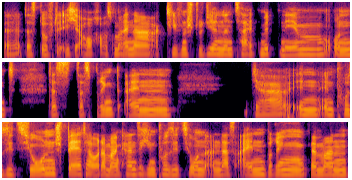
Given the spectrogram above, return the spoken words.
Äh, das durfte ich auch aus meiner aktiven Studierendenzeit mitnehmen und das, das bringt einen ja in, in Positionen später oder man kann sich in Positionen anders einbringen, wenn man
